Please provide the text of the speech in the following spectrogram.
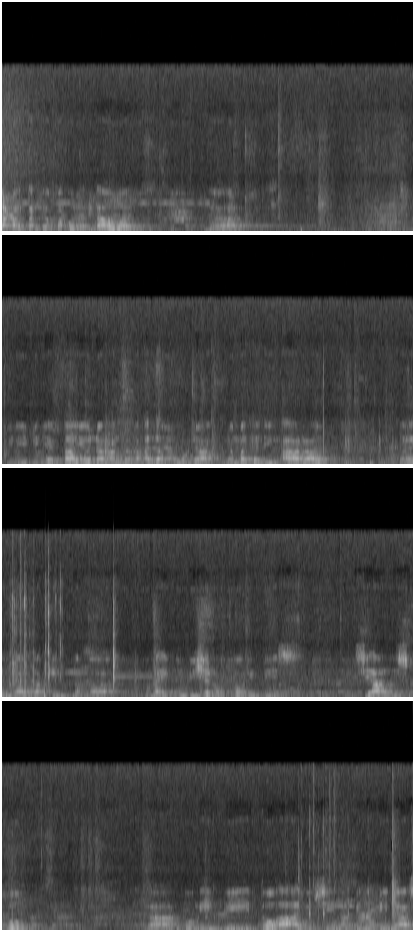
Nakatanggap ako ng tawag na binibigyan tayo ng hanggang alauna na madaling araw dahil nadakip ng ah, mga Indonesian authorities si Alice Go na kung hindi ito aayusin ng Pilipinas,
